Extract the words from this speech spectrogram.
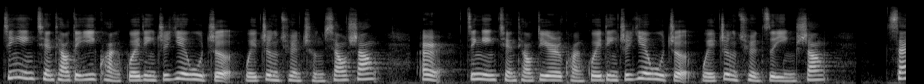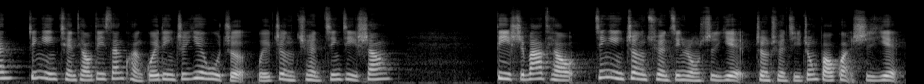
经营前条第一款规定之业务者为证券承销商；二、经营前条第二款规定之业务者为证券自营商；三、经营前条第三款规定之业务者为证券经纪商。第十八条，经营证券金融事业、证券集中保管事业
